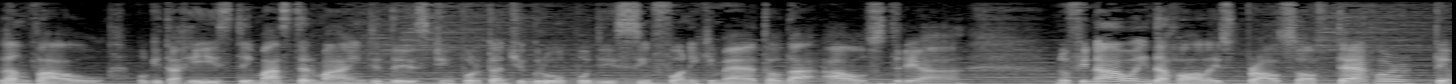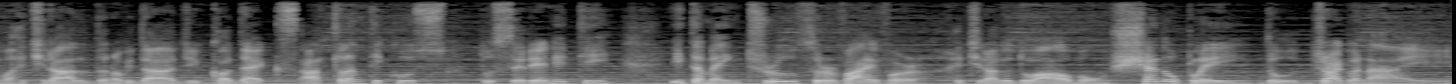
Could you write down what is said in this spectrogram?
Lanval, o guitarrista e mastermind deste importante grupo de symphonic metal da Áustria. No final, ainda rola Sprouts of Terror, tema retirado da novidade Codex Atlanticus, do Serenity, e também True Survivor, retirado do álbum Shadowplay, do Dragon Eye.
